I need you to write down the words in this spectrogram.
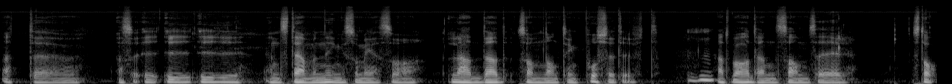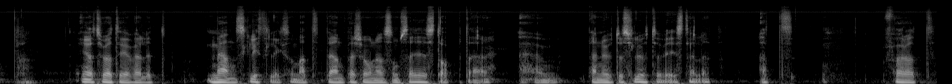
Att eh, alltså i, i, i en stämning som är så laddad som någonting positivt. Mm. Att vara den som säger stopp. Jag tror att det är väldigt mänskligt liksom, att den personen som säger stopp där, ehm, den utesluter vi istället. Att för att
